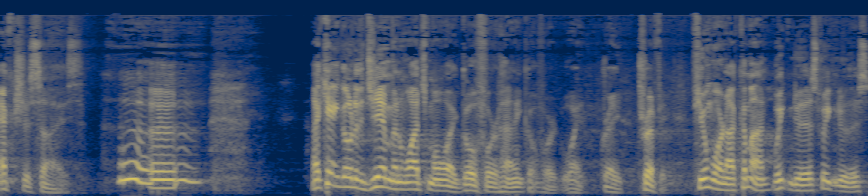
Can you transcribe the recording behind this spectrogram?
exercise? I can't go to the gym and watch my wife. Go for it, honey. Go for it. Wife. Great. Terrific. A few more now. Come on. We can do this. We can do this.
